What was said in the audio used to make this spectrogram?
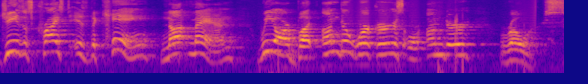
Jesus Christ is the king, not man. We are but under workers or under rowers.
